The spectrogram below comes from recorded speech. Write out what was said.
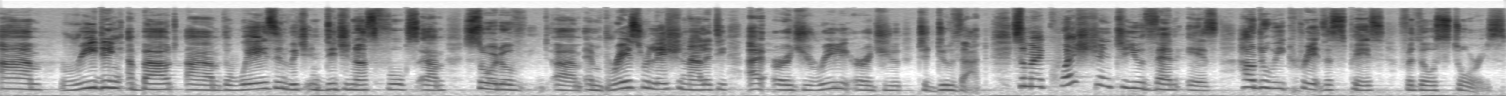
um, reading about um, the ways in which indigenous folks um, sort of um, embrace relationality, I urge you, really urge you to do that. So, my question to you then is how do we create the space for those stories?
